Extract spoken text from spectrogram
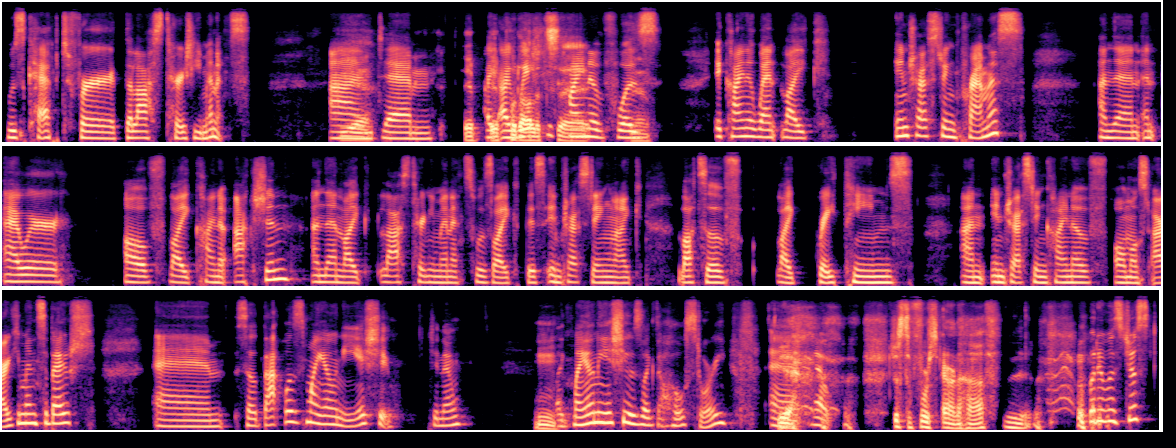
was kept for the last 30 minutes Yeah. and um It, I, it I all wish its it kind uh, of was it kind of went like interesting premise and then an hour of like kind of action and then like last 30 minutes was like this interesting like lots of like great themes and interesting kind of almost arguments about um so that was my only issue do you know Mm. like my only issue is like the whole story uh, yeah, no just the first hour and a half. but it was just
